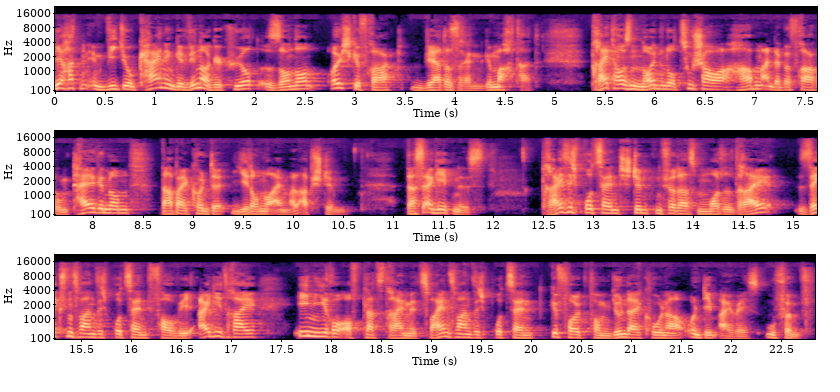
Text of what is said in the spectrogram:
Wir hatten im Video keinen Gewinner gekürt, sondern euch gefragt, wer das Rennen gemacht hat. 3900 Zuschauer haben an der Befragung teilgenommen. Dabei konnte jeder nur einmal abstimmen. Das Ergebnis. 30% stimmten für das Model 3, 26% VW ID3, eNiro auf Platz 3 mit 22%, gefolgt vom Hyundai Kona und dem iRace U5.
